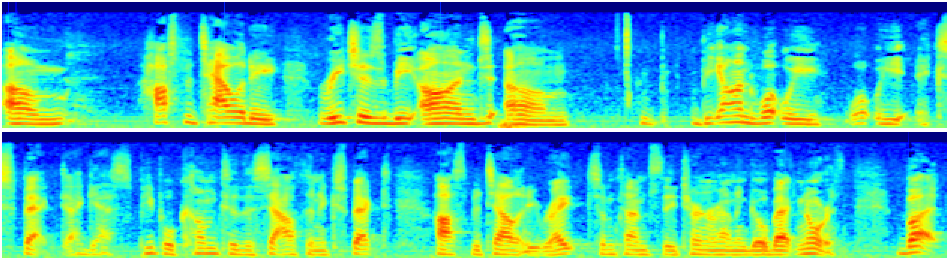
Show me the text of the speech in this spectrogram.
Um, hospitality reaches beyond um, beyond what we what we expect i guess. People come to the south and expect hospitality right? Sometimes they turn around and go back north. But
